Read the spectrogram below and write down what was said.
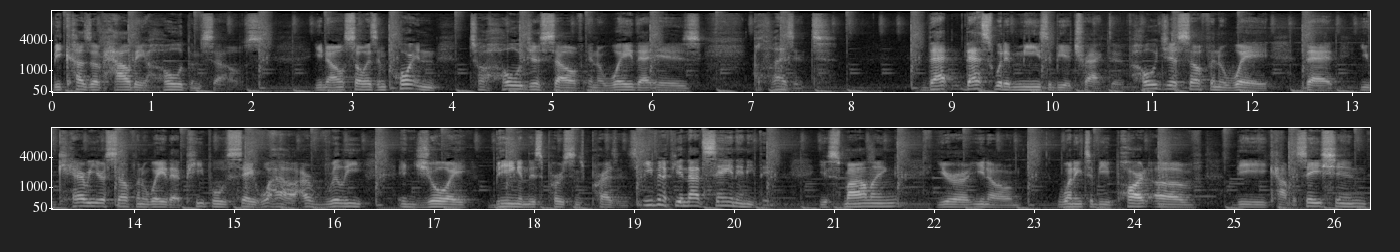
because of how they hold themselves. You know, so it's important to hold yourself in a way that is pleasant. that that's what it means to be attractive. Hold yourself in a way that you carry yourself in a way that people say, "Wow, I really enjoy being in this person's presence." Even if you're not saying anything, you're smiling, you're, you know, wanting to be part of the conversation,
